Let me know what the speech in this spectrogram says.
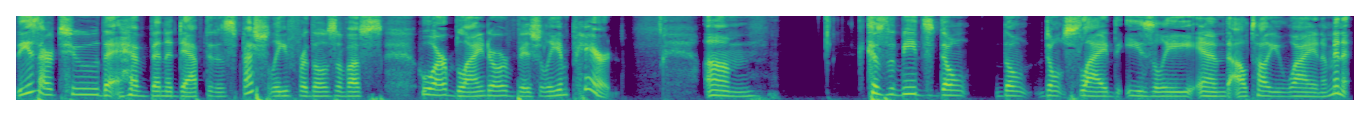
these are two that have been adapted especially for those of us who are blind or visually impaired. Um, because the beads don't don't don't slide easily, and I'll tell you why in a minute.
